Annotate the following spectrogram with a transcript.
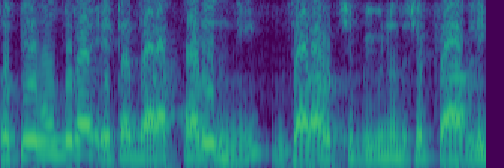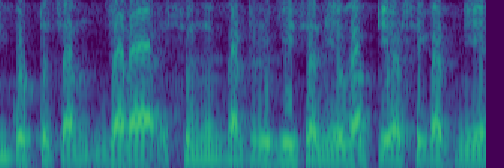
তো প্রিয় বন্ধুরা, এটা যারা করেননি, যারা হচ্ছে বিভিন্ন দেশে ট্রাভেলিং করতে চান, যারা সেনজেন কান্ট্রির ভিসা নিয়ে বা টিআরসি কার্ড নিয়ে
